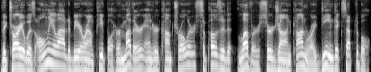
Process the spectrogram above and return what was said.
Victoria was only allowed to be around people her mother and her comptroller's supposed lover, Sir John Conroy, deemed acceptable,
